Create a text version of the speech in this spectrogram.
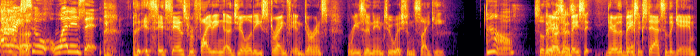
All right, so what is it? It's, it stands for fighting, agility, strength, endurance, reason, intuition, psyche. Oh, So they are the sense. basic. They are the basic stats of the game.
